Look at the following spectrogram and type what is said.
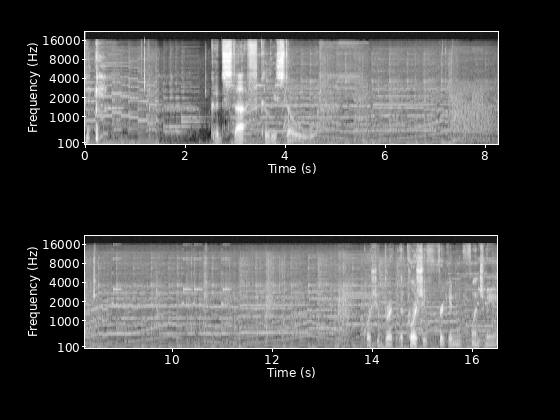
Good stuff, Callisto. Of course you brick. Of course you freaking flinch me.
